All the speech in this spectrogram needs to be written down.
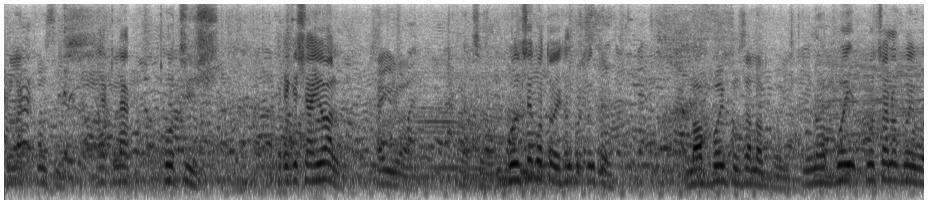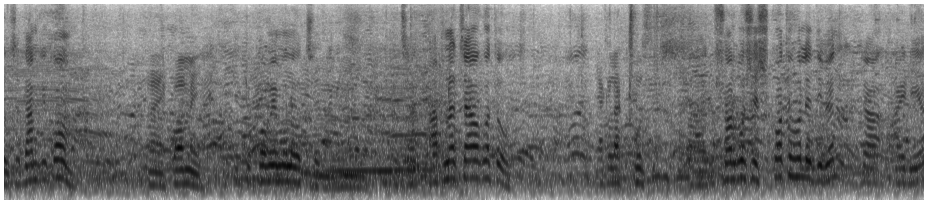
এক লাখ পঁচিশ। এক লাখ পঁচিশ। এটা কি শাহিওয়াল। আচ্ছা বলছে কত এখন পর্যন্ত? নব্বই পঁচানব্বই। নব্বই পঁচানব্বই বলছে। দাম কি কম? হ্যাঁ কমে। একটু কমে মনে হচ্ছে। আচ্ছা আপনার চাওয়া কত? এক লাখ পঁচিশ। সর্বশেষ কত হলে দিবেন? একটা আইডিয়া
